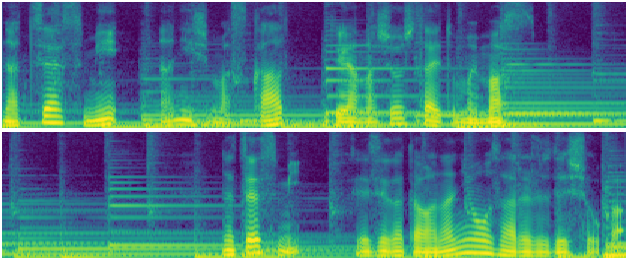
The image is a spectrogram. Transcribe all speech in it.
夏休み何しますか？という話をしたいと思います。夏休み先生方は何をされるでしょうか？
